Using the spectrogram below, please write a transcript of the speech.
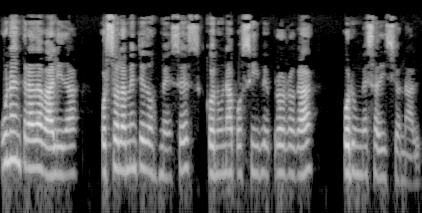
una entrada válida por solamente dos meses, con una posible prórroga por un mes adicional.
